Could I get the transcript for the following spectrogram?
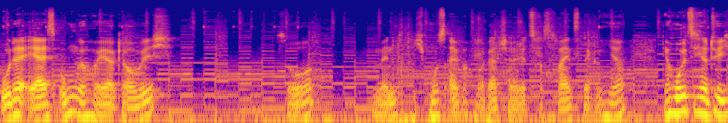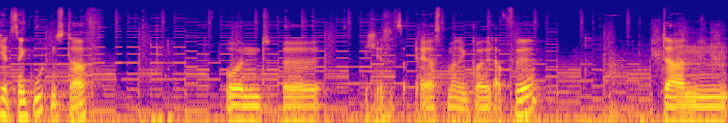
Oder er ist ungeheuer, glaube ich. So. Moment, ich muss einfach mal ganz schnell jetzt was reinsnacken hier. Der holt sich natürlich jetzt den guten Stuff. Und äh, ich esse jetzt erstmal den Goldapfel. Dann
